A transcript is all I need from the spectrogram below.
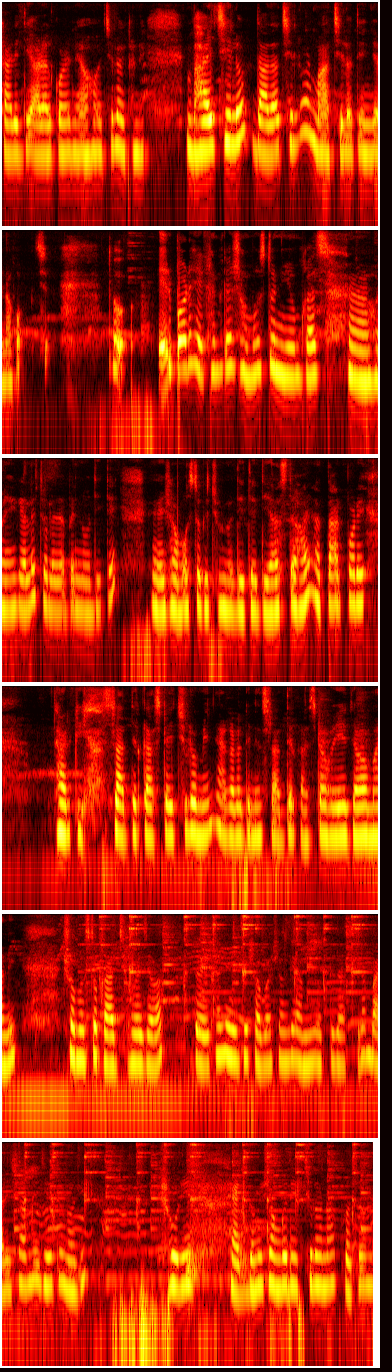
শাড়ি দিয়ে আড়াল করে নেওয়া হয়েছিল। এখানে ভাই ছিল, দাদা ছিল আর মা ছিল তিনজনা করছে। তো এরপরে এখানকার সমস্ত নিয়ম কাজ হয়ে গেলে চলে যাবে নদীতে। সমস্ত কিছু নদীতে দিয়ে আসতে হয়। আর তারপরে আর কি, শ্রাদ্ধের কাজটাই ছিল মেন এগারো দিনের শ্রাদ্ধের কাজটা হয়ে যাওয়া মানে সমস্ত কাজ হয়ে যাওয়া। তো এখানে এই যে সবার সঙ্গে আমি একটু যাচ্ছিলাম। বাড়ির সামনে যেহেতু নদী, শরীর একদমই সঙ্গ দিচ্ছিল না। প্রচণ্ড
